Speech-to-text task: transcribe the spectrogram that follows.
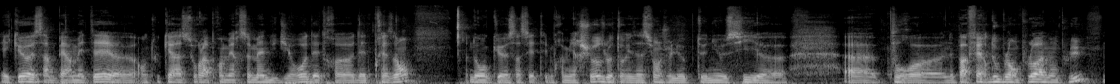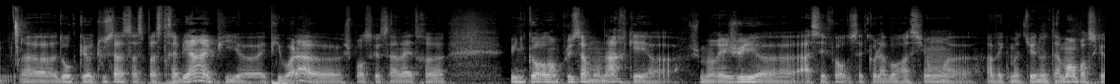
et que ça me permettait, euh, en tout cas sur la première semaine du Giro, d'être euh, d'être présent. Donc ça c'était une première chose. L'autorisation je l'ai obtenue aussi pour ne pas faire double emploi non plus. donc tout ça ça se passe très bien et puis et puis voilà. je pense que ça va être une corde en plus à mon arc et euh, je me réjouis euh, assez fort de cette collaboration euh, avec Mathieu notamment parce que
